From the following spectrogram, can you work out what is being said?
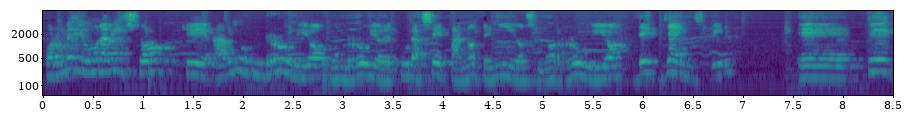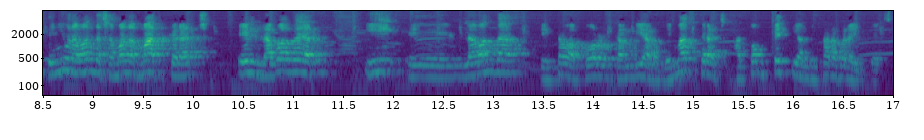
por medio de un aviso que había un rubio, un rubio de pura cepa, no teñido, sino rubio, de Jamesville, eh, que tenía una banda llamada Mad Cratch, él la va a ver y eh, la banda estaba por cambiar de Cratch a Tom Petty and the Heartbreakers.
